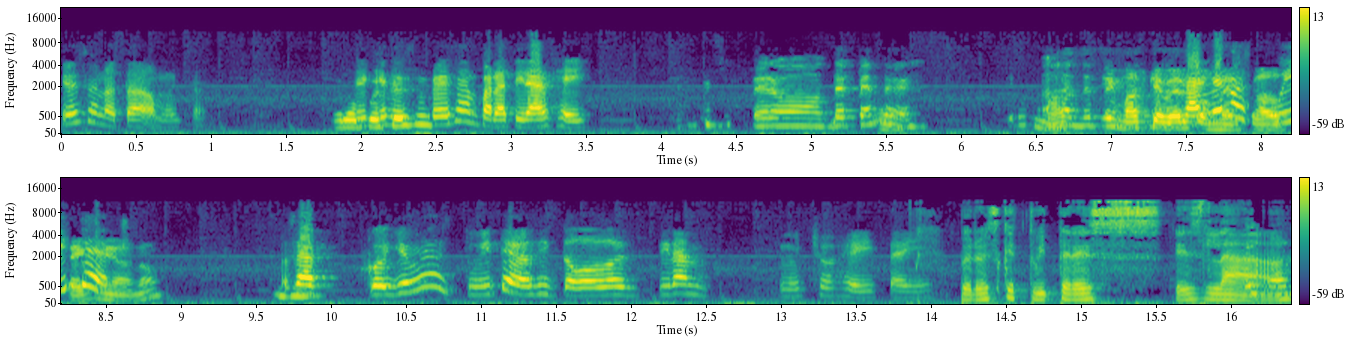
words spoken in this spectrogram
Yo eso he notado mucho. pero De pues que se eso es expresan para tirar hate. pero depende. más, Ajá, depende. más que ver con mercadotecnia, Twitter. ¿no? O sea, yo veo Twitter así todos tiran mucho hate ahí. Pero es que Twitter es, es la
